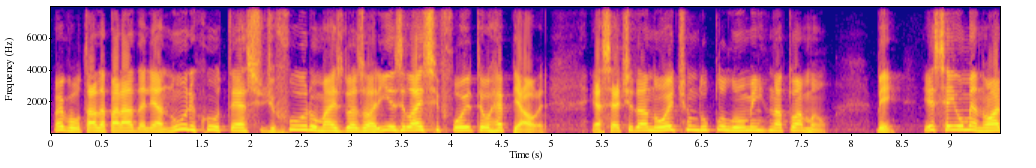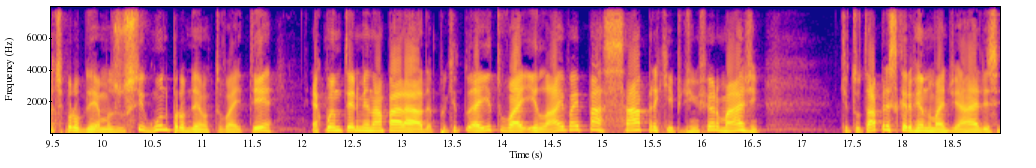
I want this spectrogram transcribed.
vai voltar da parada ali anúrico, teste de furo, mais duas horinhas e lá se foi o teu happy hour. É às sete da noite, um duplo lumen na tua mão. Bem, esse aí é o menor dos problemas. O segundo problema que tu vai ter é quando terminar a parada, porque aí tu vai ir lá e vai passar para a equipe de enfermagem que tu tá prescrevendo uma diálise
